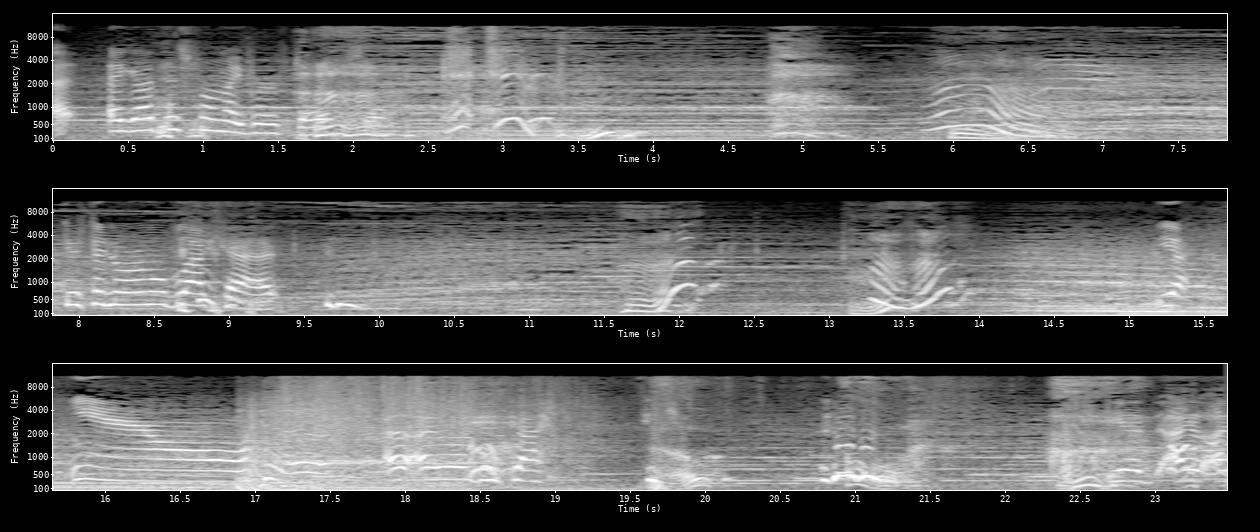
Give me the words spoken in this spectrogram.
I, I got this for my birthday. So. Hmm. Just a normal black cat. Huh? Mhm. Yeah. I, I love this guy. Oh. Yeah, I, I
